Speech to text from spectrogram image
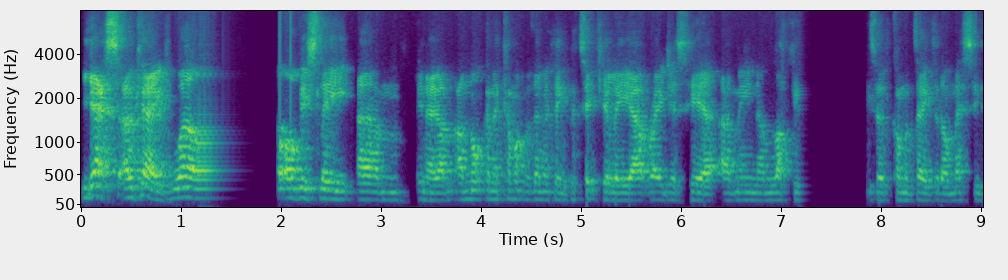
Yes. Okay. Well, obviously, um, you know, I'm, I'm not going to come up with anything particularly outrageous here. I mean, I'm lucky to have commentated on Messi,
